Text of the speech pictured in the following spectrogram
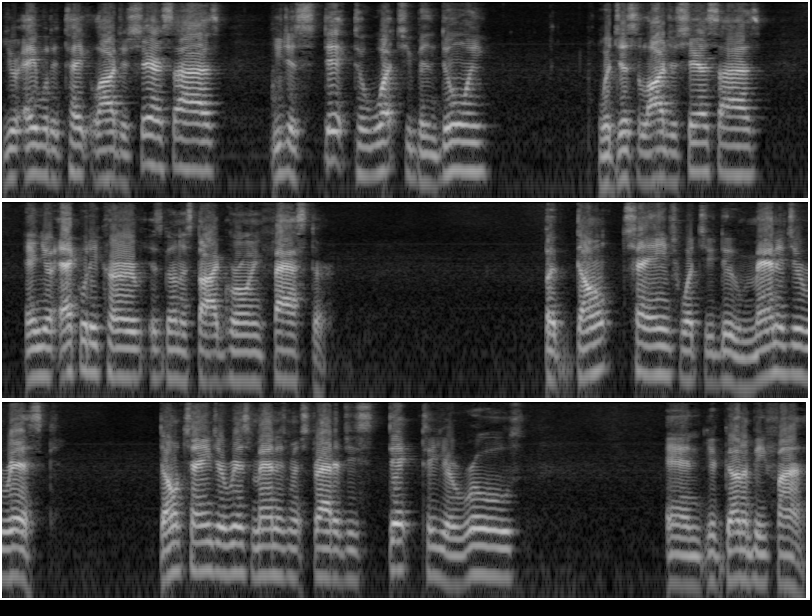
you're able to take larger share size. You just stick to what you've been doing with just a larger share size, and your equity curve is going to start growing faster. But don't change what you do. Manage your risk. Don't change your risk management strategy. Stick to your rules and you're going to be fine.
